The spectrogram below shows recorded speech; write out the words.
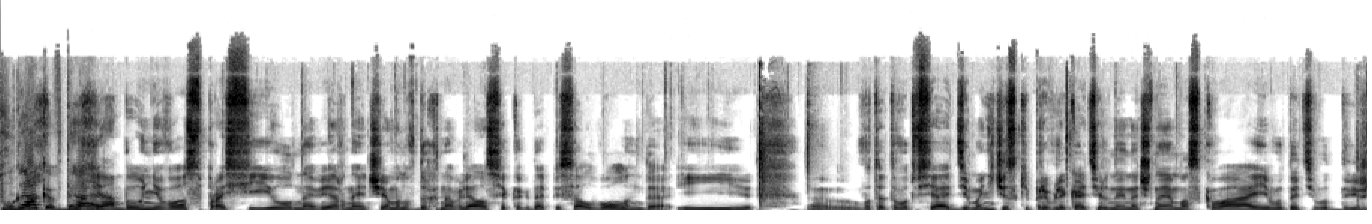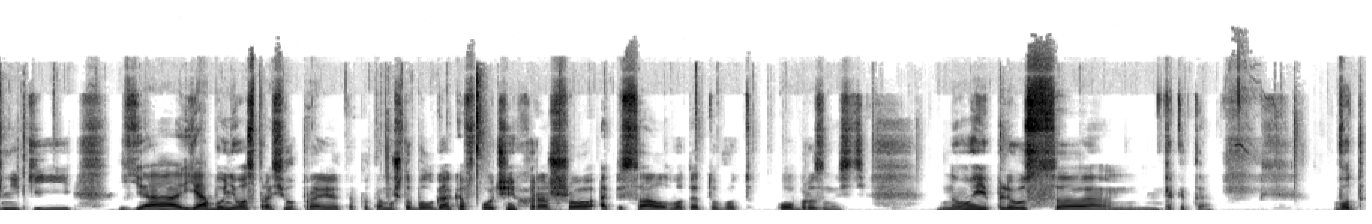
Булгаков, да. Я бы у него спросил, наверное, чем он вдохновлялся, когда писал Воланда, и э, вот эта вот вся демонически привлекательная ночная Москва, и вот эти вот движники. Я, я бы у него спросил про это, потому что Булгаков очень хорошо описал вот эту вот образность. Ну и плюс, э, как это... Вот,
